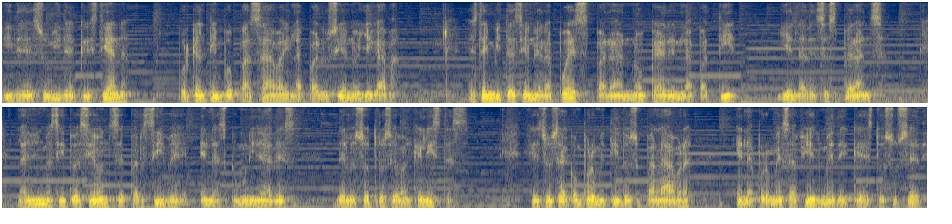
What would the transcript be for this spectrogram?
y de su vida cristiana, porque el tiempo pasaba y la parucía no llegaba. Esta invitación era pues para no caer en la apatía y en la desesperanza. La misma situación se percibe en las comunidades de los otros evangelistas. Jesús ha comprometido su palabra en la promesa firme de que esto sucede.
